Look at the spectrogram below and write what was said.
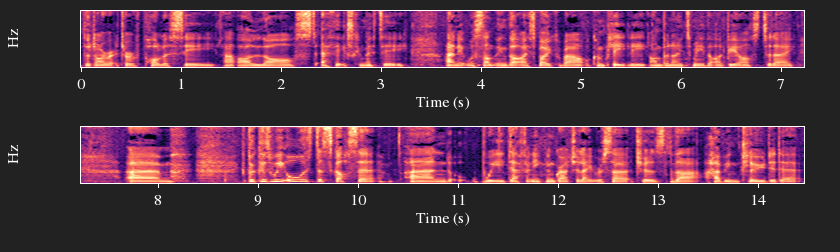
the director of policy at our last ethics committee, and it was something that I spoke about completely unbeknown to me that I'd be asked today. Um, because we always discuss it, and we definitely congratulate researchers that have included it.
